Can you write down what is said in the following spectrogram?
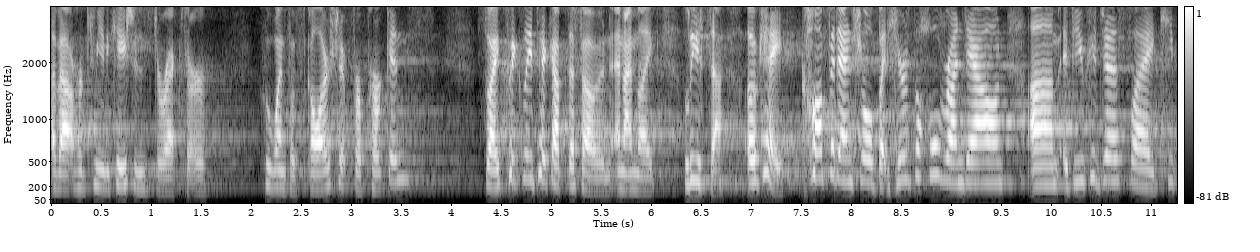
about her communications director who wants a scholarship for Perkins so I quickly pick up the phone and I'm like, Lisa, okay, confidential, but here's the whole rundown. Um, if you could just like keep,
